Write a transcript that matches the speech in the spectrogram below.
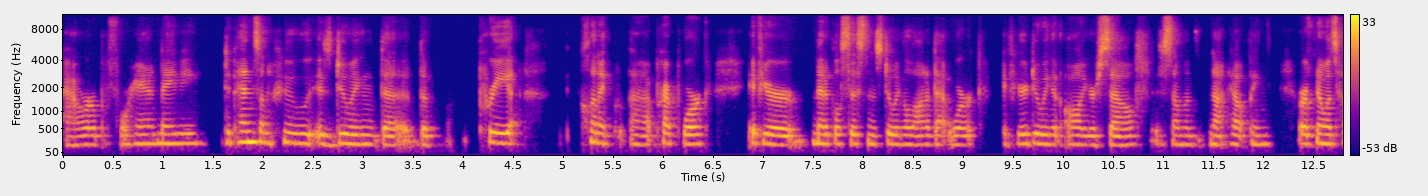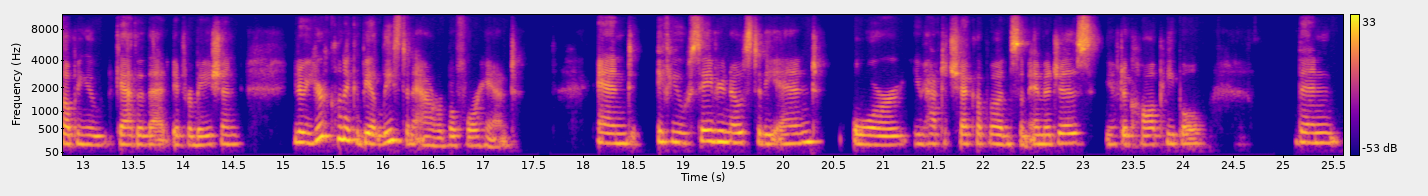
hour beforehand, maybe depends on who is doing the the pre clinic uh, prep work, if your medical assistant's doing a lot of that work, if you're doing it all yourself, if someone's not helping, or if no one's helping you gather that information, you know, your clinic could be at least an hour beforehand. And if you save your notes to the end, or you have to check up on some images, you have to call people, then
